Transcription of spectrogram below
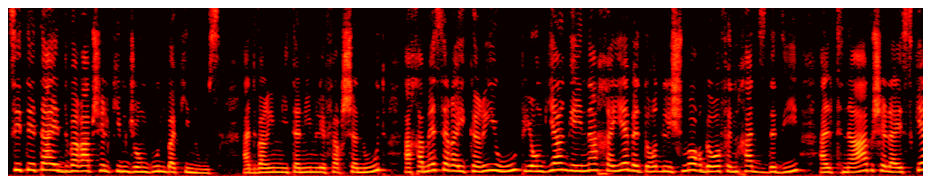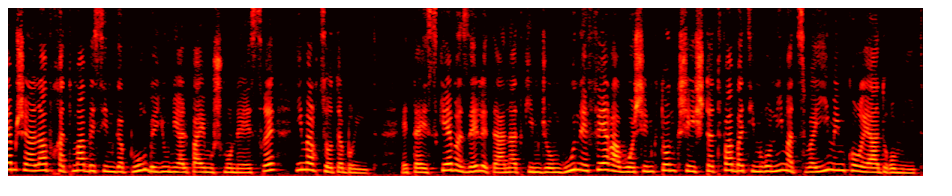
ציטטה את דבריו של קים ג'ונג און בכינוס. הדברים ניתנים לפרשנות, המסר העיקרי הוא פיונגיאנג אינה חייבת עוד לשמור באופן חד צדדי על תנאיו של ההסכם שעליו חתמה בסינגפור ביוני 2018 עם ארצות הברית. את ההסכם הזה לטענת קים ג'ונג און הפרה וושינגטון כשהשתתפה בתמרונים הצבאיים עם קוריאה הדרומית.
